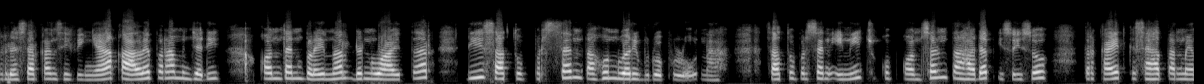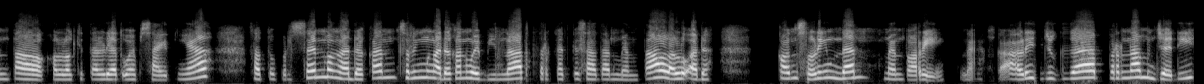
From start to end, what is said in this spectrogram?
Berdasarkan CV-nya, Kak Ale pernah menjadi content planner dan writer di 1% tahun 2020. Nah, 1% ini cukup concern terhadap isu-isu terkait kesehatan mental. Kalau kita lihat websitenya, 1% mengadakan sering mengadakan webinar terkait kesehatan mental, lalu ada counseling dan mentoring. Nah, Kak Ali juga pernah menjadi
